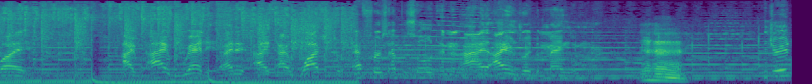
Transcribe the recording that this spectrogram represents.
but I I read it. I did I, I watched the first episode and then I I enjoyed the manga more. Mm-hmm. Hundred,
